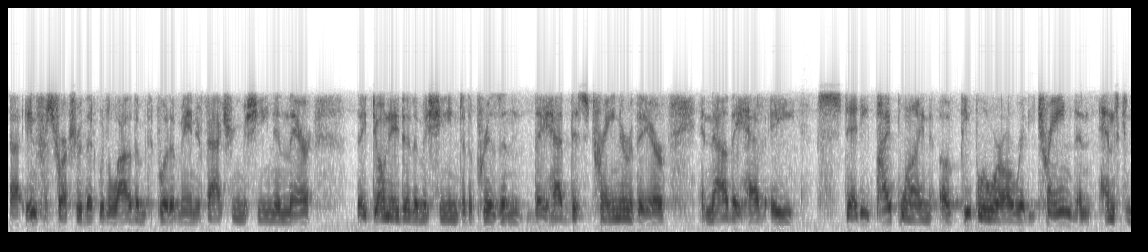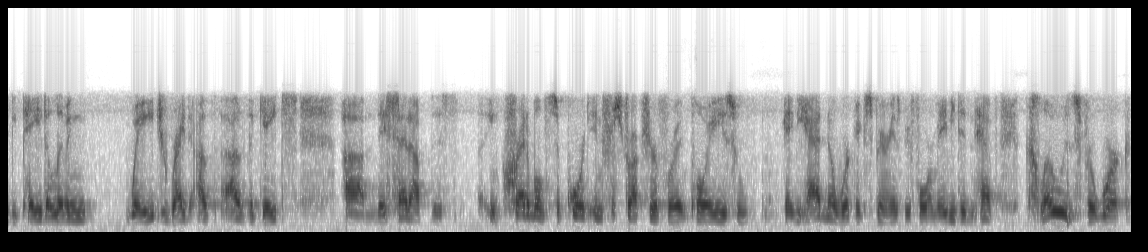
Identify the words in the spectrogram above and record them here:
uh, infrastructure that would allow them to put a manufacturing machine in there. They donated a machine to the prison. They had this trainer there, and now they have a steady pipeline of people who are already trained and hence can be paid a living wage right out, out of the gates. Um, they set up this incredible support infrastructure for employees who maybe had no work experience before, maybe didn't have clothes for work,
